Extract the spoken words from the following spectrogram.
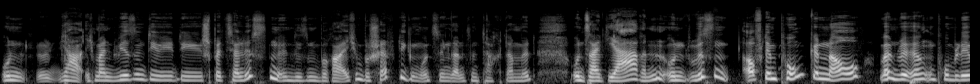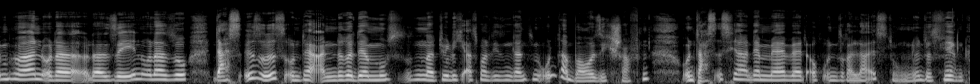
Und äh, ja, ich meine, wir sind die, die Spezialisten in diesem Bereich und beschäftigen uns den ganzen Tag damit und seit Jahren und wissen auf dem Punkt genau, wenn wir irgendein Problem hören oder, oder sehen oder so, das ist es. Und der andere, der muss natürlich erstmal diesen ganzen Unterbau sich schaffen. Und das ist ja der Mehrwert auch unserer Leistung. Ne? Deswegen, ja.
